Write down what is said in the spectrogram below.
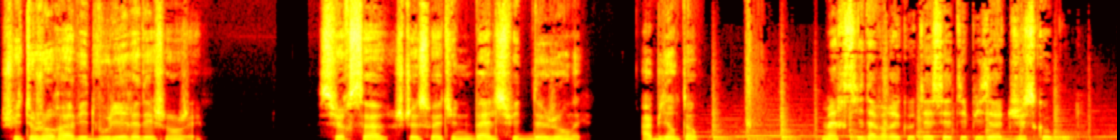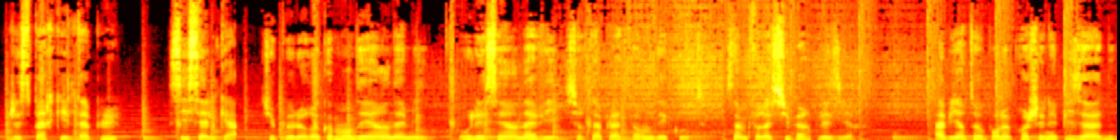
Je suis toujours ravie de vous lire et d'échanger. Sur ce, je te souhaite une belle suite de journée. À bientôt! Merci d'avoir écouté cet épisode jusqu'au bout. J'espère qu'il t'a plu. Si c'est le cas, tu peux le recommander à un ami ou laisser un avis sur ta plateforme d'écoute. Ça me ferait super plaisir. À bientôt pour le prochain épisode.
